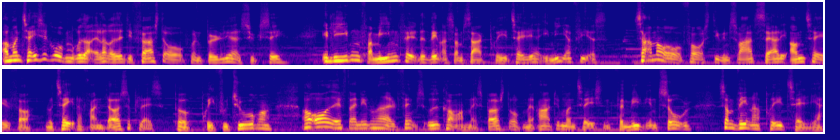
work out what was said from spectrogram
Og montagegruppen rider allerede de første år på en bølge af succes. Eliten fra Minefeltet vinder som sagt Prix Italia i 89. Samme år får Steven Schwartz særlig omtale for notater fra en losseplads på Prix Futura, og året efter i 1990 udkommer Mads Bostrup med radiomontagen Familien Sol, som vinder Prix Italia.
